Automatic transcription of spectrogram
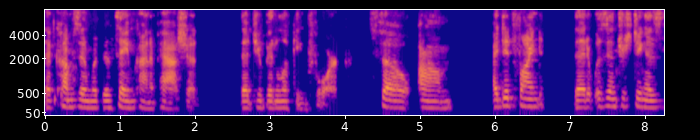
that comes in with the same kind of passion that you've been looking for. So, um, I did find that it was interesting as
